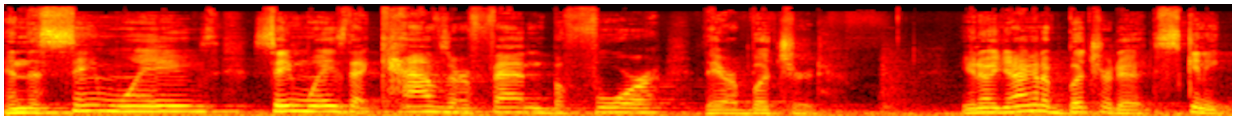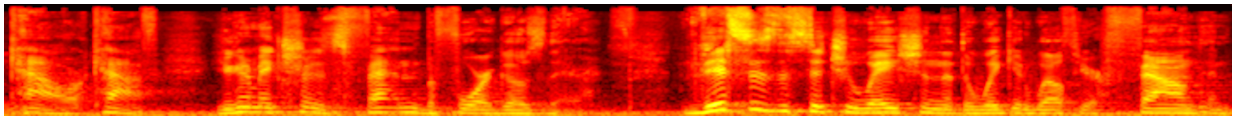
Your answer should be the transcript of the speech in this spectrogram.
in the same ways, same ways that calves are fattened before they are butchered. You know, you're not going to butcher a skinny cow or calf. You're going to make sure it's fattened before it goes there. This is the situation that the wicked wealthy are found in,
